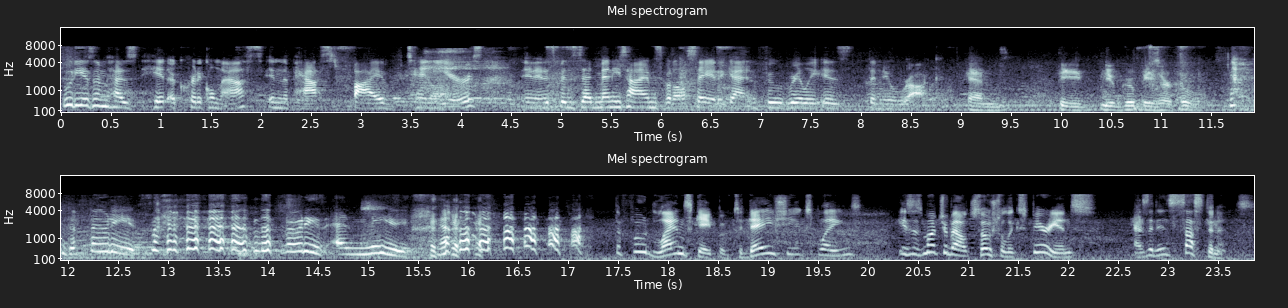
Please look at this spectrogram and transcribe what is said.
foodieism has hit a critical mass in the past five, ten years. And it's been said many times, but I'll say it again food really is the new rock. And the new groupies are who? the foodies. the foodies and me. the food landscape of today, she explains, is as much about social experience as it is sustenance.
